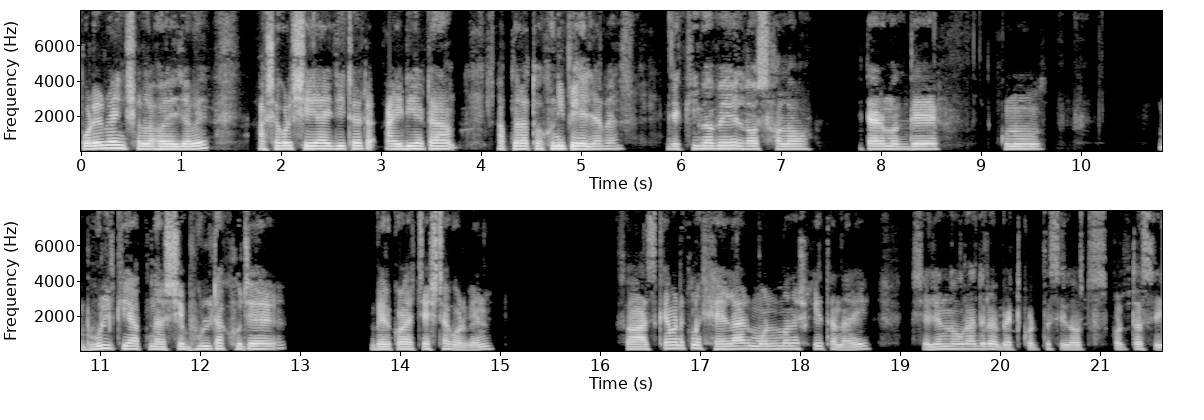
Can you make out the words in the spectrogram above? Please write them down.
পরের বার ইনশাল্লাহ হয়ে যাবে। আশা করি সেই আইডিটা, আইডিয়াটা আপনারা তখনই পেয়ে যাবেন যে কীভাবে লস হলো, এটার মধ্যে কোনো ভুল কি আপনার, সে ভুলটা খুঁজে বের করার চেষ্টা করবেন। তো আজকে আমার কোনো খেলার মন মানসিকতা নাই। সেজন্য ওরা দুরা বেট করতেছি লস করতেছি।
